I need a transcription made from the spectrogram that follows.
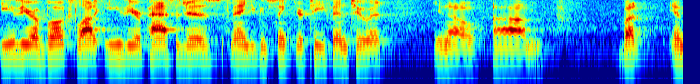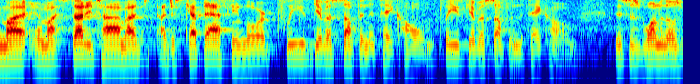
easier books, a lot of easier passages. Man, you can sink your teeth into it. You know, um, but in my, in my study time, I, I just kept asking, Lord, please give us something to take home. Please give us something to take home. This is one of those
